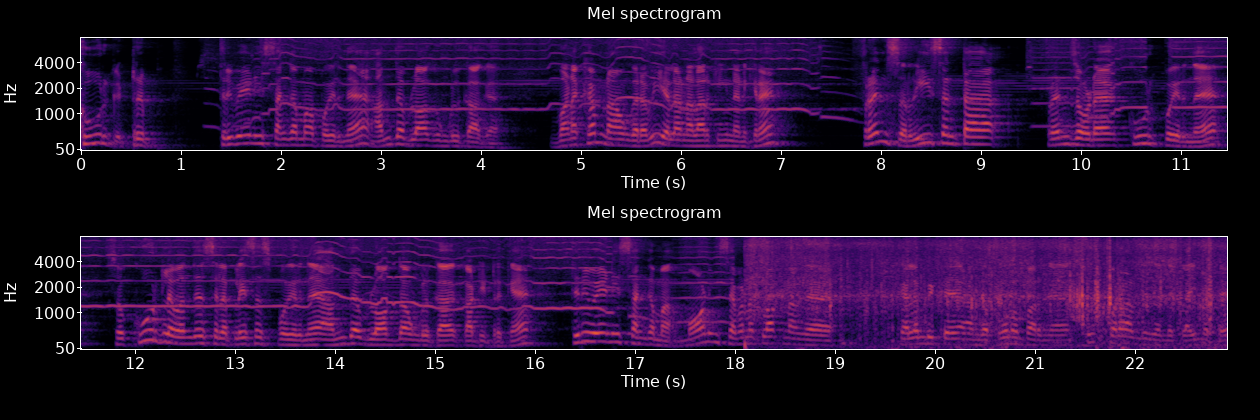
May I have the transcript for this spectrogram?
கூர்க் ட்ரிப். திரிவேணி சங்கமாக போயிருந்தேன். அந்த விலாக் உங்களுக்காக. வணக்கம் நான் உங்கள் ரவி. எல்லாம் நல்லா இருக்கீங்கன்னு நினைக்கிறேன். ஃப்ரெண்ட்ஸ் ரீசண்டாக ஃப்ரெண்ட்ஸோட கூர்க் போயிருந்தேன். ஸோ கூர்கில் வந்து சில பிளேசஸ் போயிருந்தேன். அந்த விலாக் தான் உங்களுக்காக காட்டிகிட்ருக்கேன் திரிவேணி சங்கமாக மார்னிங் செவன் ஓ கிளாக் நாங்கள் கிளம்பிட்டு அங்கே போனோம் பாருங்கள் சூப்பராக இருந்தது அந்த கிளைமேட்டு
